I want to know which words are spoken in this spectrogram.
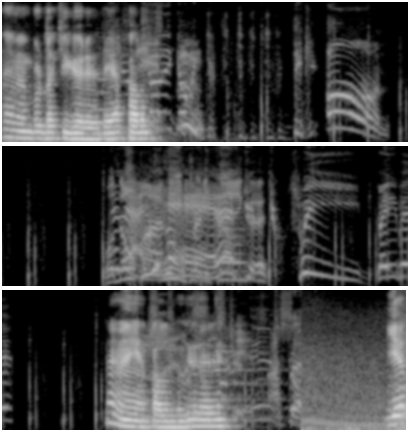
Hemen buradaki görevi de yapalım. Hemen yapalım bu görevi. Yep.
